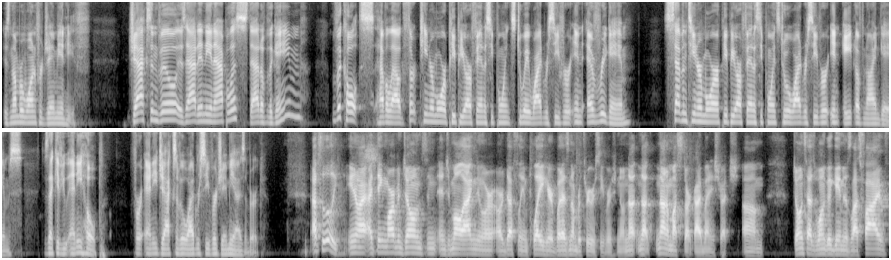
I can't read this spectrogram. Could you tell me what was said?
is number one for Jamie and Heath. Jacksonville is at Indianapolis. Stat of the game. The Colts have allowed 13 or more PPR fantasy points to a wide receiver in every game, 17 or more PPR fantasy points to a wide receiver in eight of nine games. Does that give you any hope for any Jacksonville wide receiver, Jamie Eisenberg? Absolutely. You know, I, I think Marvin Jones and, and Jamal Agnew are, are definitely in play here, but as number three receivers, you know, not not not a must start guy by any stretch. Um, Jones has one good game in his last five.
